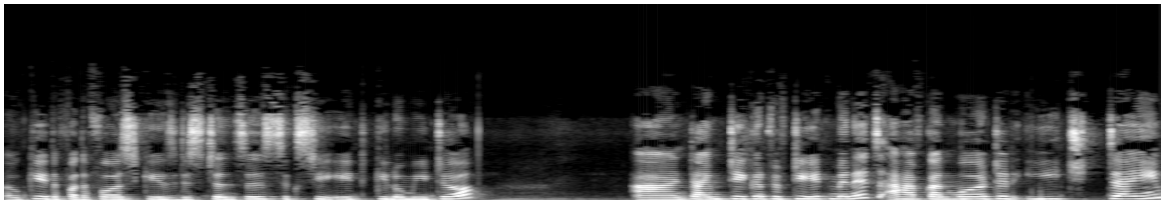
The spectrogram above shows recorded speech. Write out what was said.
Okay, the, for the first case distance is 68 kilometer and time taken 58 minutes. I have converted each time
